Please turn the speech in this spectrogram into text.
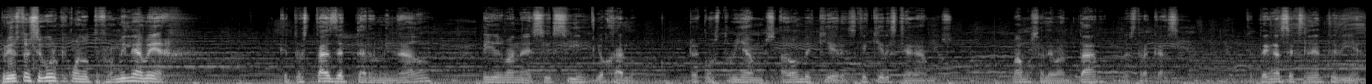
Pero yo estoy seguro que cuando tu familia vea que tú estás determinado, ellos van a decir, sí, yo jalo, reconstruyamos, ¿a dónde quieres? ¿Qué quieres que hagamos? Vamos a levantar nuestra casa. Que tengas excelente día.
